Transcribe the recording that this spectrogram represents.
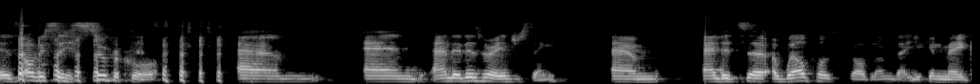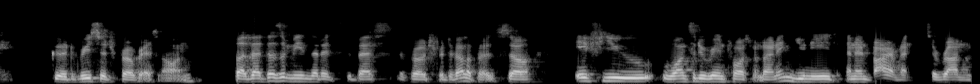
It's obviously super cool. Um, and, and it is very interesting. Um, and it's a, a well posed problem that you can make good research progress on. but that doesn't mean that it's the best approach for developers. So if you want to do reinforcement learning, you need an environment to run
